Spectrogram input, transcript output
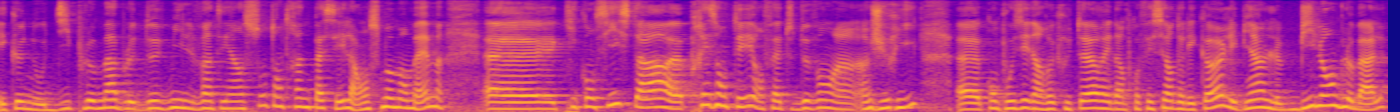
et que nos diplomables 2021 sont en train de passer, là en ce moment même, euh, qui consiste à euh, présenter en fait devant un jury composé d'un recruteur et d'un professeur de l'école, eh bien, le bilan global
